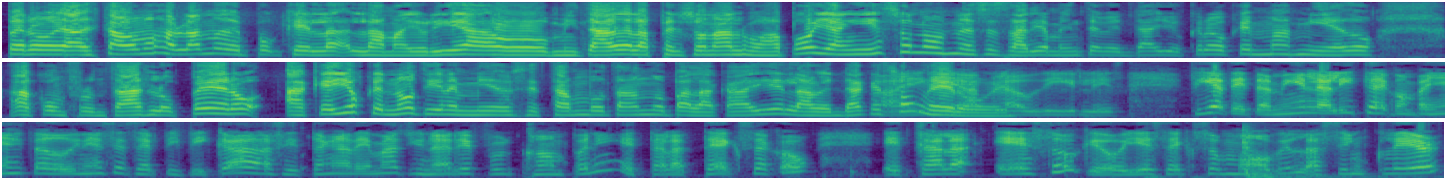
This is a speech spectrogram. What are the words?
pero estábamos hablando de que la, mayoría o mitad de las personas los apoyan y eso no es necesariamente verdad. Yo creo que es más miedo a confrontarlo, pero aquellos que no tienen miedo se están votando para la calle, la verdad que son héroes. aplaudirles. Fíjate, también en la lista de compañías estadounidenses certificadas están además United Fruit Company, está la Texaco, está la ESO, que hoy es ExxonMobil, la Sinclair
